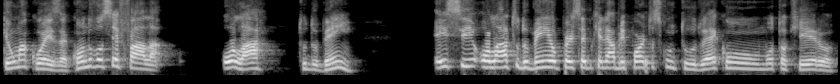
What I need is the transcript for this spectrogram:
Tem uma coisa, quando você fala olá, tudo bem? Esse olá, tudo bem, eu percebo que ele abre portas com tudo. É com o motoqueiro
